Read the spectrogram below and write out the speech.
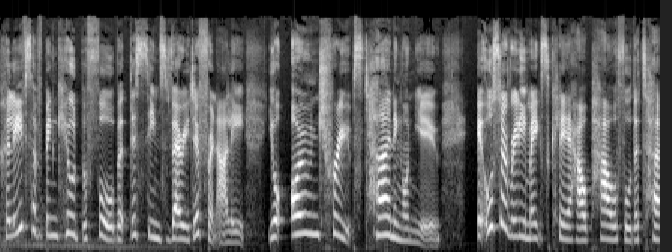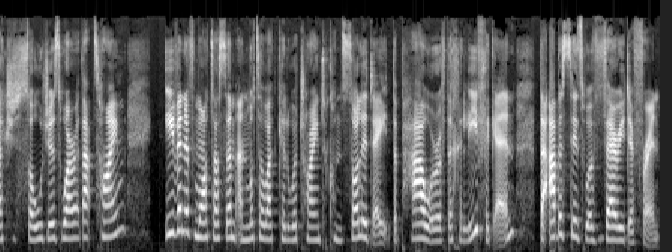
Khalifs have been killed before, but this seems very different, Ali. Your own troops turning on you. It also really makes clear how powerful the Turkish soldiers were at that time. Even if Mu'tasim and Mutawakkil were trying to consolidate the power of the Khalif again, the Abbasids were very different.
